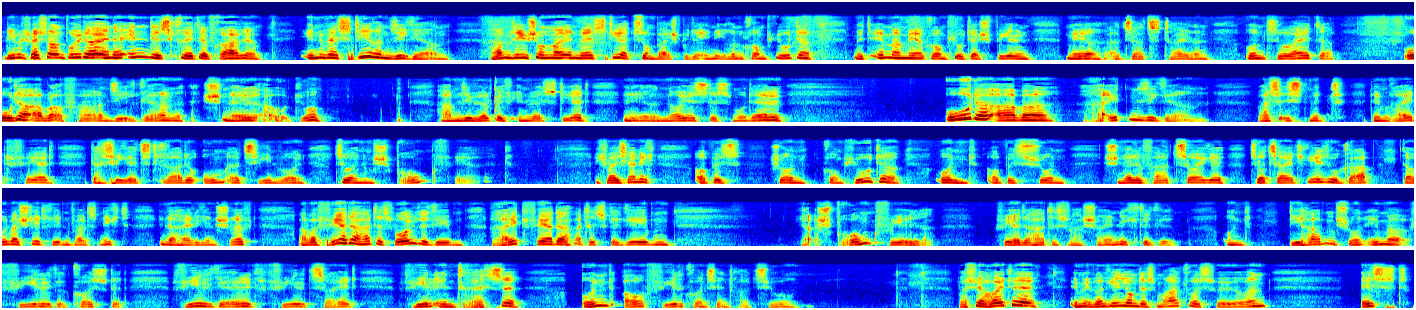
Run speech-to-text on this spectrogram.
Liebe Schwestern und Brüder, eine indiskrete Frage. Investieren Sie gern? Haben Sie schon mal investiert, zum Beispiel in Ihren Computer mit immer mehr Computerspielen, mehr Ersatzteilen und so weiter? Oder aber fahren Sie gerne schnell Auto? Haben Sie wirklich investiert in Ihr neuestes Modell? Oder aber reiten Sie gern? Was ist mit dem Reitpferd, das Sie jetzt gerade umerziehen wollen, zu einem Sprungpferd? Ich weiß ja nicht, ob es schon Computer und ob es schon schnelle Fahrzeuge zur Zeit Jesu gab. Darüber steht jedenfalls nichts in der Heiligen Schrift. Aber Pferde hat es wohl gegeben, Reitpferde hat es gegeben, ja, Sprungpferde Pferde hat es wahrscheinlich gegeben. Und die haben schon immer viel gekostet, viel Geld, viel Zeit, viel Interesse und auch viel Konzentration. Was wir heute im Evangelium des Markus hören, ist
